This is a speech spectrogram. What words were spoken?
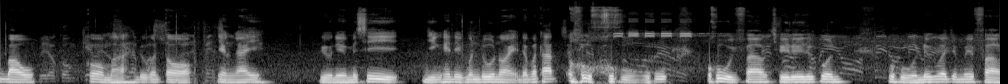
ตรเบาก็มาดูกันต่อยังไงวิวเนลเมซี่ ยิงให้เด็กมันดูหน่อยดับเบิลทัดโอ้โหโอ้โหฟาวเฉยเลยทุกคนโอ้โหนึกว่าจะไม่ฟาว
